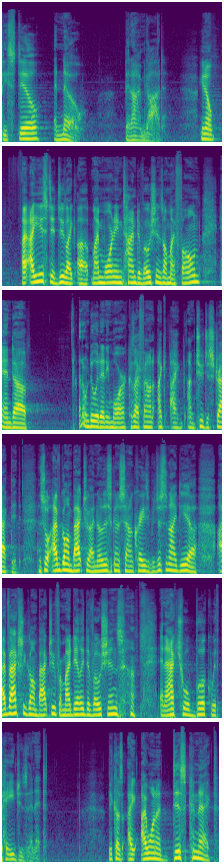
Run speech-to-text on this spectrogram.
Be still and know that I'm God. You know, I, I used to do like uh, my morning time devotions on my phone, and uh, I don't do it anymore because I found I, I, I'm too distracted. And so I've gone back to, I know this is going to sound crazy, but just an idea. I've actually gone back to, for my daily devotions, an actual book with pages in it. Because I, I want to disconnect,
